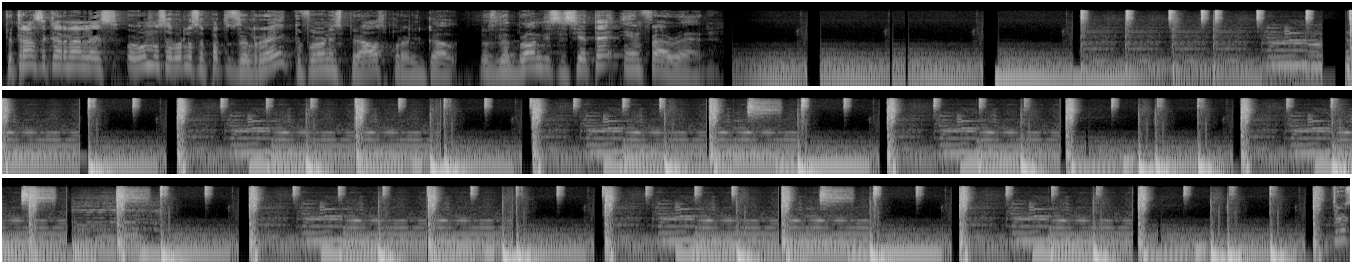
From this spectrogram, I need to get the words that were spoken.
¿Qué trance carnales? Hoy vamos a ver los zapatos del rey que fueron inspirados por el GOAT, los LeBron 17 Infrared.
